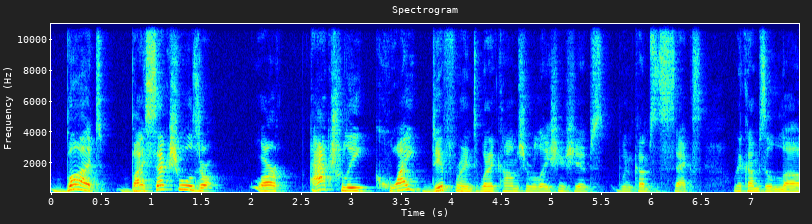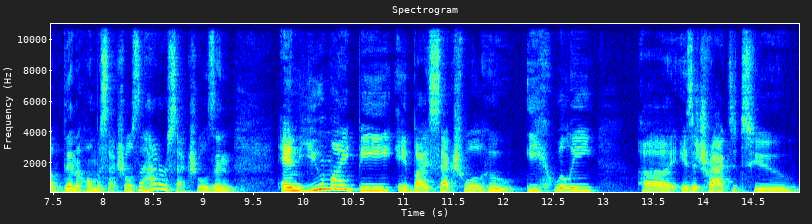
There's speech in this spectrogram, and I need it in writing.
But bisexuals are, are actually quite different when it comes to relationships, when it comes to sex, when it comes to love, than homosexuals and heterosexuals. And, and you might be a bisexual who equally uh, is attracted to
